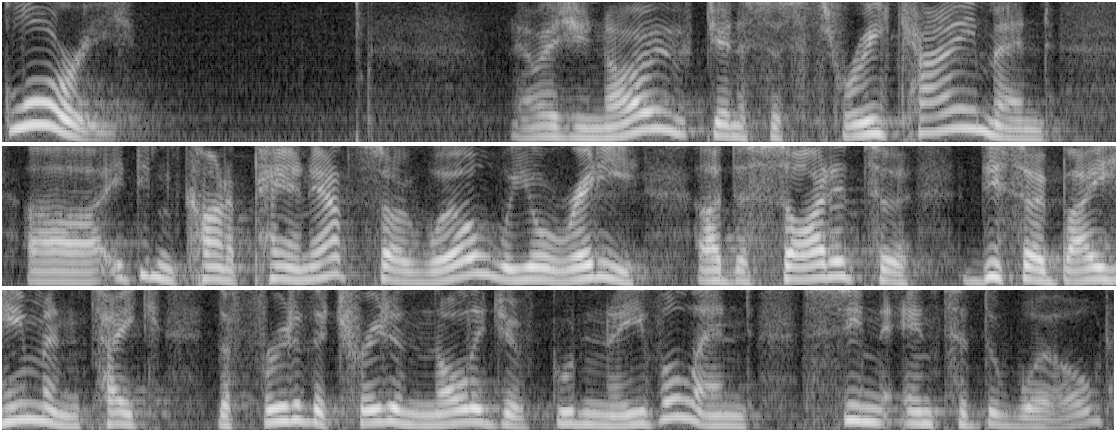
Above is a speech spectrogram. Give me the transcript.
glory. Now, as you know, Genesis 3 came and uh, it didn't kind of pan out so well. We already uh, decided to disobey him and take the fruit of the tree the knowledge of good and evil, and sin entered the world.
